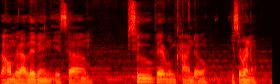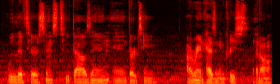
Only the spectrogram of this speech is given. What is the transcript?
The home that I live in is a um, two bedroom condo. It's a rental. We lived here since 2013. Our rent hasn't increased at all.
